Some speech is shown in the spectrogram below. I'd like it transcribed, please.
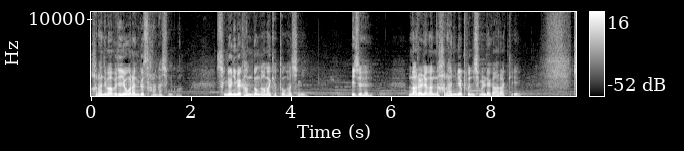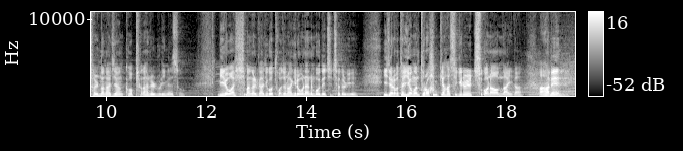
하나님 아버지 영원한 그 사랑하심과 성령님의 감동과 아마 교통하심이 이제 나를 향한 하나님의 본심을 내가 알았기에 절망하지 않고 평안을 누리면서 미래와 희망을 가지고 도전하기를 원하는 모든 지체들 위해 이제로부터 영원토록 함께 하시기를 축원하옵나이다. 아멘.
